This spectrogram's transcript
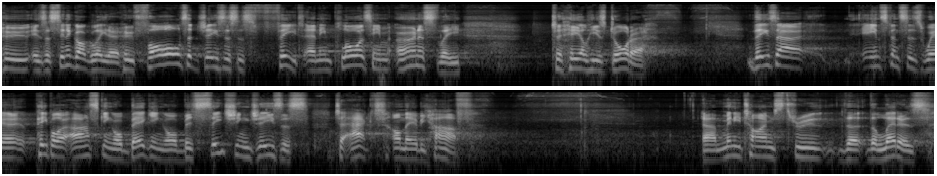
who is a synagogue leader, who falls at Jesus' feet and implores him earnestly to heal his daughter. These are instances where people are asking or begging or beseeching Jesus to act on their behalf. Uh, many times through the, the letters,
